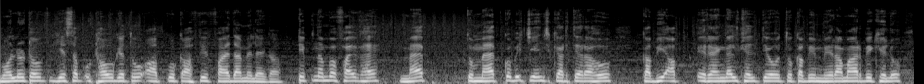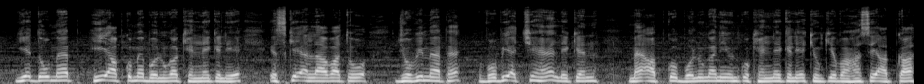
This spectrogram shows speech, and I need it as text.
मोलोटोव ये सब उठाओगे तो आपको काफ़ी फ़ायदा मिलेगा। टिप नंबर फाइव है मैप तो मैप को भी चेंज करते रहो। कभी आप रेंगल खेलते हो तो कभी मेरा मार भी खेलो। ये दो मैप ही आपको मैं बोलूँगा खेलने के लिए। इसके अलावा तो जो भी मैप है, वो भी अच्छे हैं, लेकिन मैं आपको बोलूँगा नहीं उनको खेलने के लिए, क्योंकि वहाँ से आपका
